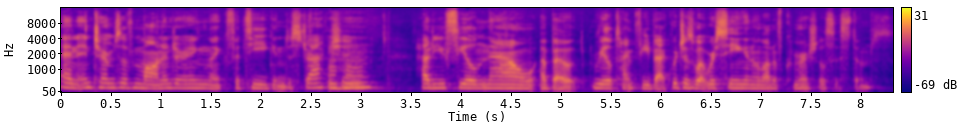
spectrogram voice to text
And in terms of monitoring like fatigue and distraction, mm-hmm. how do you feel now about real time feedback, which is what we're seeing in a lot of commercial systems?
